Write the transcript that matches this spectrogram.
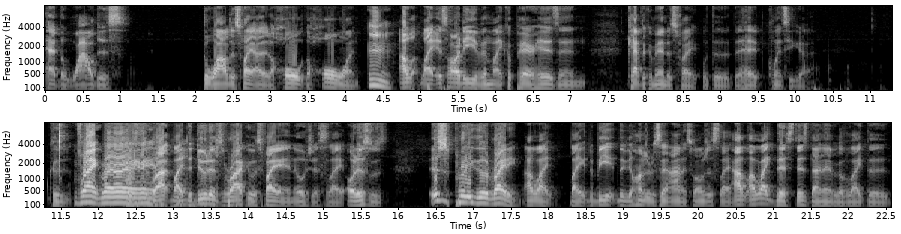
had the wildest, the wildest fight out of the whole the whole one. Mm. I like it's hard to even like compare his and Captain Commander's fight with the the head Quincy guy. Because right, right, right, right, right. like the dude that Rocky was fighting, it was just like, oh, this was this is pretty good writing. I like like to be to be hundred percent honest. So I was just like, I, I like this this dynamic of like the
